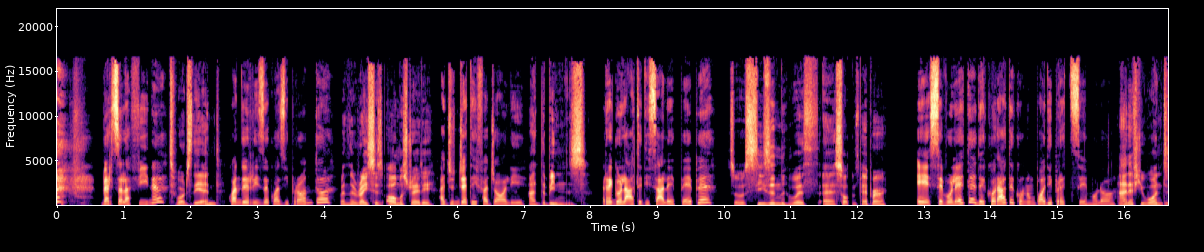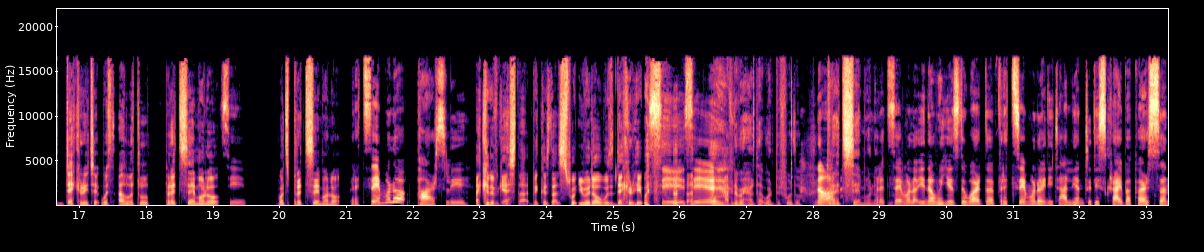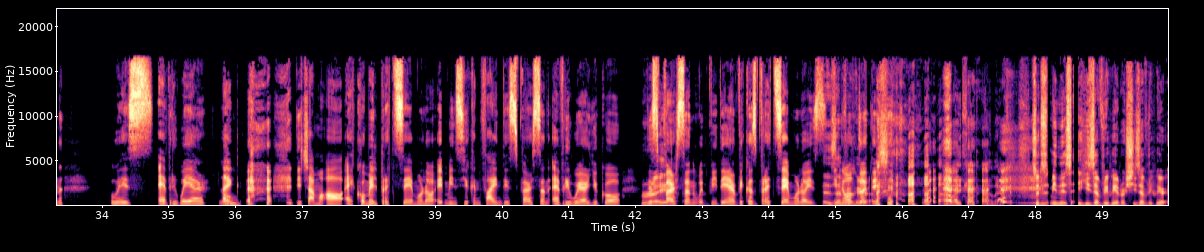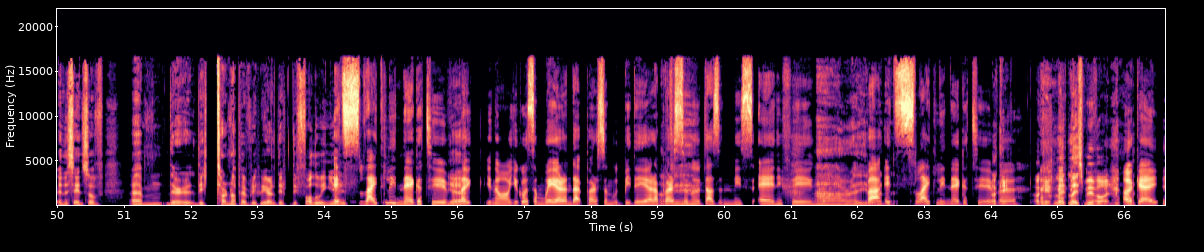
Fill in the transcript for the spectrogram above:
Verso la fine, towards the end, quando il riso è quasi pronto, when the rice is almost ready, aggiungete i fagioli. add the beans. Regolate di sale e pepe So season with uh, salt and pepper, e, se volete, decorate con un po' di prezzemolo. and if you want, decorate it with a little prezzemolo. Sì, What's prezzemolo? prezzemolo, parsley. I could have guessed that because that's what you would always decorate with. Sì, sì. I've never heard that word before though. No? Prezzemolo. Prezzemolo. You know, we use the word uh, prezzemolo in Italian to describe a person who is everywhere. Like, oh. diciamo, oh, è come il prezzemolo. It means you can find this person everywhere you go. This person would be there because prezzemolo is, Is in all the dishes. I like it. I like it. So does it mean that he's everywhere or she's everywhere in the sense of um, they're they turn up everywhere? They're they following you? It's slightly negative. Yeah. Like, you know, you go somewhere and that person would be there, a person who doesn't miss anything. ah right. but it's slightly negative. okay. Okay. Let, let's move on. Ok,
